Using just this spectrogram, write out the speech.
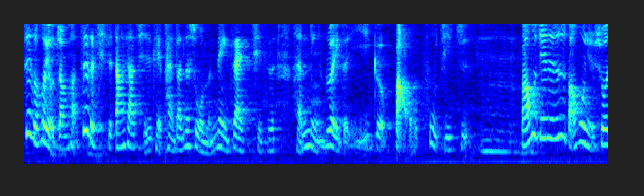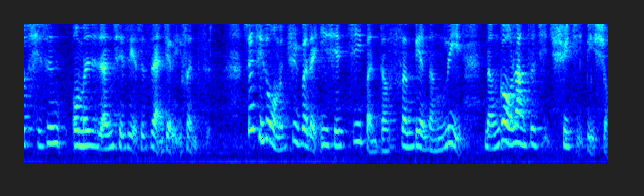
这个会有状况，这个其实当下其实可以判断，那是我们内在其实很敏锐的一个保护机制。嗯，保护机制就是保护你说，其实我们人其实也是自然界的一份子，所以其实我们具备了一些基本的分辨能力，能够让自己趋吉避凶。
